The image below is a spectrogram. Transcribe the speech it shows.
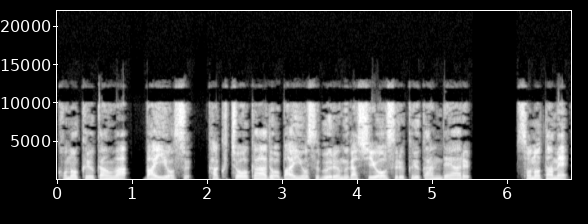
この空間は BIOS、拡張カード BIOS ブルームが使用する空間である。そのため、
